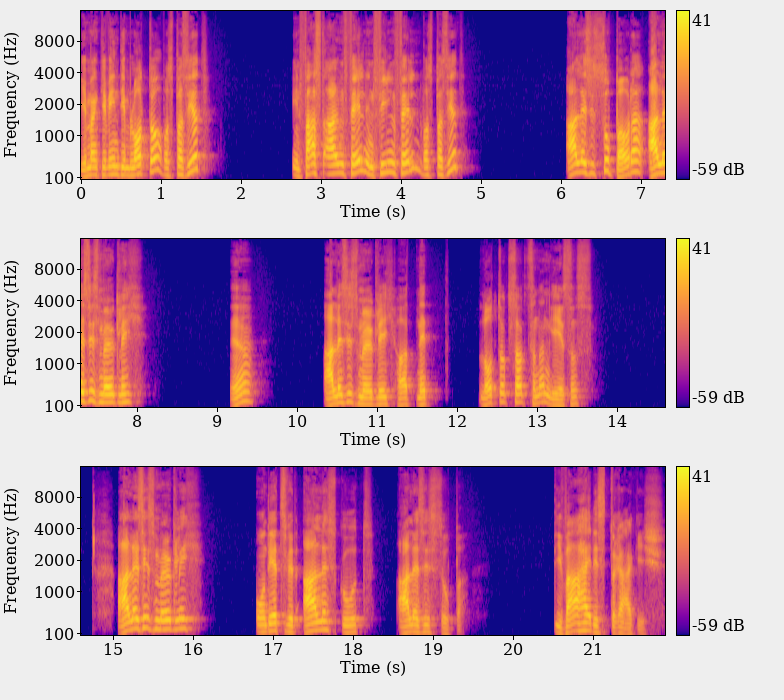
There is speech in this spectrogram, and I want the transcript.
jemand gewinnt im Lotto, was passiert? In fast allen Fällen, in vielen Fällen, was passiert? Alles ist super, oder? Alles ist möglich. Ja? Alles ist möglich, hat nicht Lotto gesagt, sondern Jesus. Alles ist möglich und jetzt wird alles gut, alles ist super. Die Wahrheit ist tragisch.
